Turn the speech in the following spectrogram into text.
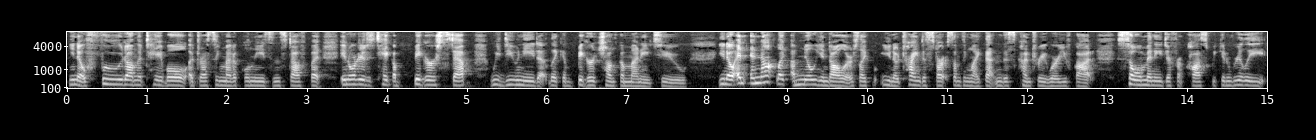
you know, food on the table, addressing medical needs and stuff. But in order to take a bigger step, we do need like a bigger chunk of money to, you know, and, and not like a million dollars, like, you know, trying to start something like that in this country where you've got so many different costs. We can really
